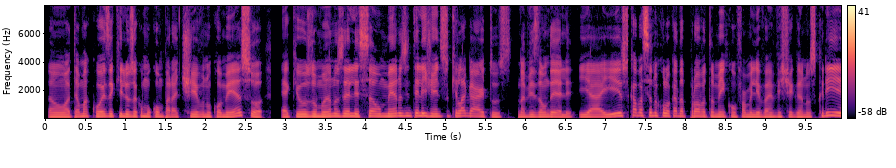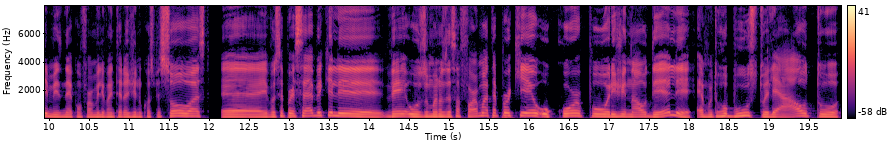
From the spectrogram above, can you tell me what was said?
Então, até uma coisa que ele usa como comparativo no começo é que os humanos eles são menos inteligentes do que lagartos, na visão dele. E aí isso acaba sendo colocado à prova também conforme ele vai investigando os crimes, né? Conforme ele vai interagindo com as pessoas. É... e você percebe que ele vê os humanos dessa forma, até porque o corpo original dele é muito robusto, ele é alto,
